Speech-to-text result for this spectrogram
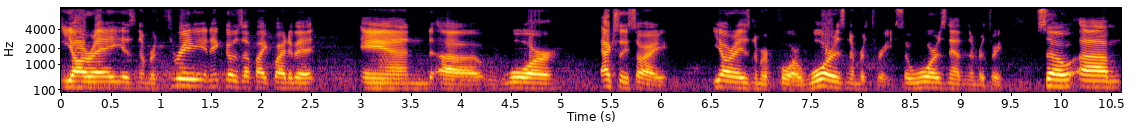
ERA is number three, and it goes up by quite a bit. And uh, WAR, actually, sorry, ERA is number four. WAR is number three. So WAR is now the number three. So um,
